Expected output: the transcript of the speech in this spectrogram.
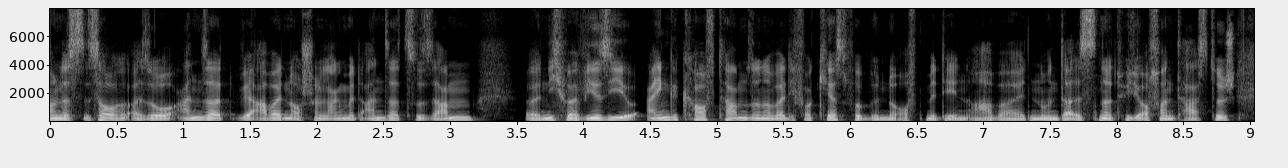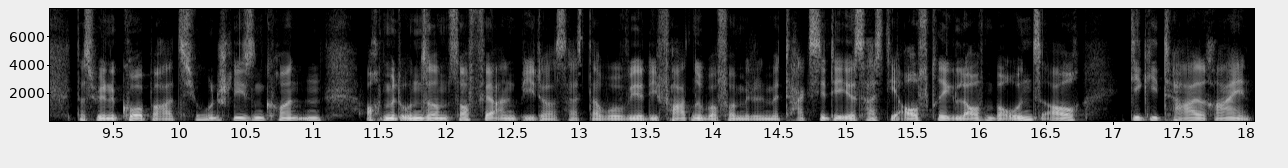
und das ist auch, also Ansatz, wir arbeiten auch schon lange mit Ansatz zusammen, äh, nicht weil wir sie eingekauft haben, sondern weil die Verkehrsverbünde oft mit denen arbeiten. Und da ist es natürlich auch fantastisch, dass wir eine Kooperation schließen konnten, auch mit unserem Softwareanbieter. Das heißt, da wo wir die Fahrten rüber vermitteln, mit Taxi.de. Das heißt, die Aufträge laufen bei uns auch digital rein.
